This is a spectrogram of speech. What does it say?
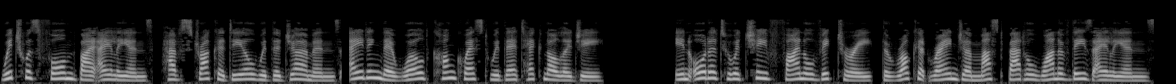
which was formed by aliens, have struck a deal with the Germans, aiding their world conquest with their technology. In order to achieve final victory, the Rocket Ranger must battle one of these aliens.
